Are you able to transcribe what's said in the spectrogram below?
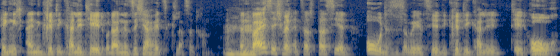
hänge ich eine Kritikalität oder eine Sicherheitsklasse dran. Mhm. Dann weiß ich, wenn etwas passiert, oh, das ist aber jetzt hier die Kritikalität hoch.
